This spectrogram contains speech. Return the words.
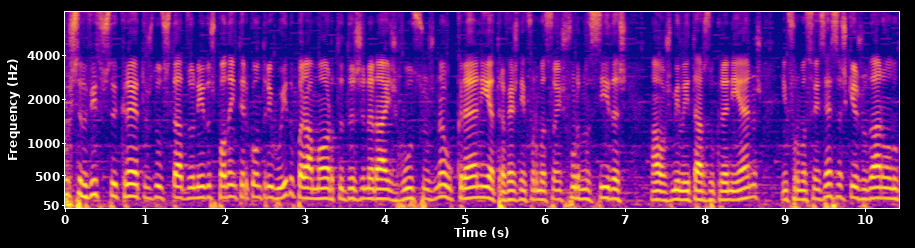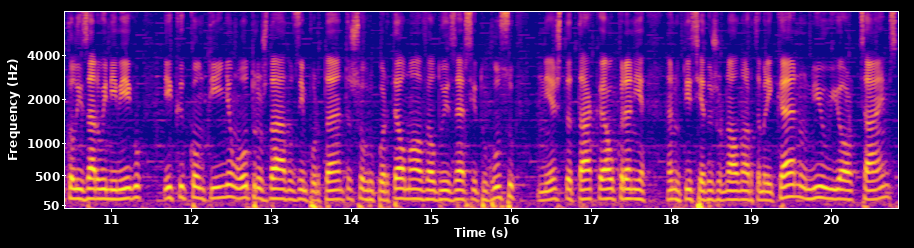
Os serviços secretos dos Estados Unidos podem ter contribuído para a morte de generais russos na Ucrânia através de informações fornecidas aos militares ucranianos, informações essas que ajudaram a localizar o inimigo e que continham outros dados importantes sobre o quartel-móvel do exército russo neste ataque à Ucrânia. A notícia é do jornal norte-americano New York Times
